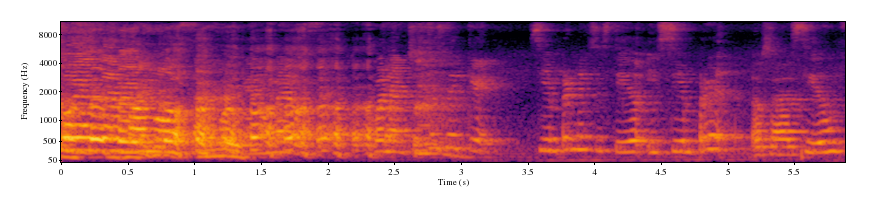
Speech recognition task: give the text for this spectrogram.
voy a ser famosa, porque. Bueno, el chiste es de que siempre han existido y siempre, o sea, ha sido un,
